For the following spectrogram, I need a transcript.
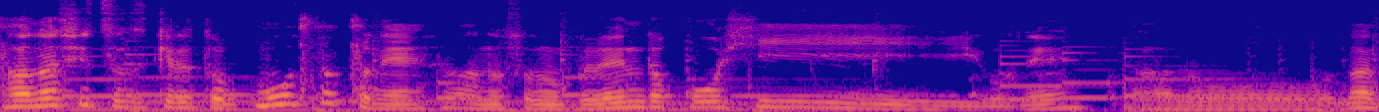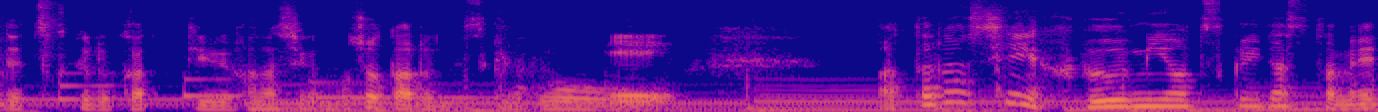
話続けると、もうちょっとね、あのそのブレンドコーヒーをね、あのなんで作るかっていう話がもうちょっとあるんですけど、え新しい風味を作り出すためっ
